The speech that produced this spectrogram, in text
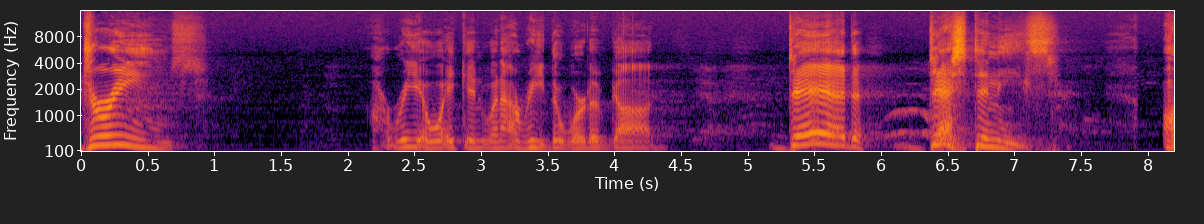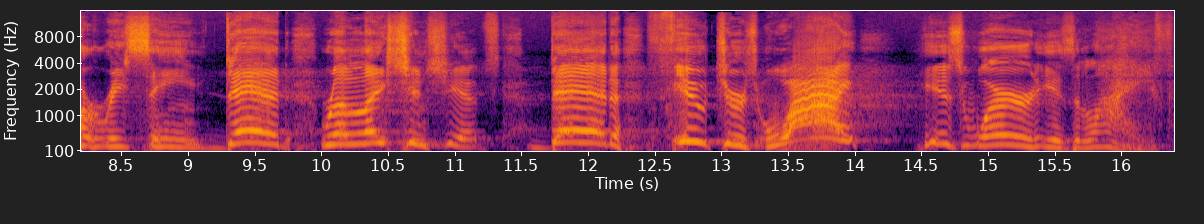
dreams are reawakened when I read the Word of God. Dead destinies are reseen. Dead relationships, dead futures. Why? His Word is life.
